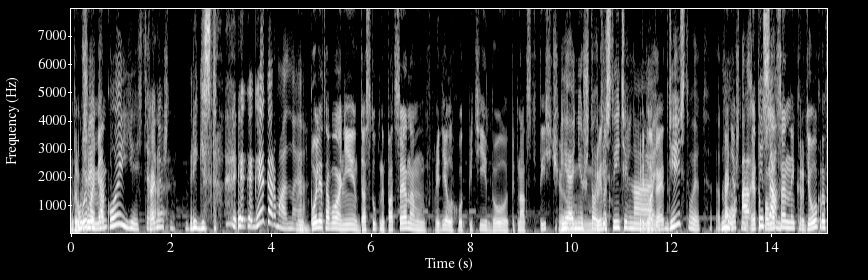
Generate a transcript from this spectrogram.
Другой уже момент... такое есть? Конечно конечно. Регистр. ЭКГ карманная? Более того, они доступны по ценам в пределах от 5 до 15 тысяч. И они что, Рынок действительно предлагает... действуют? Ну, конечно, ну, а это полноценный сам... кардиограф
